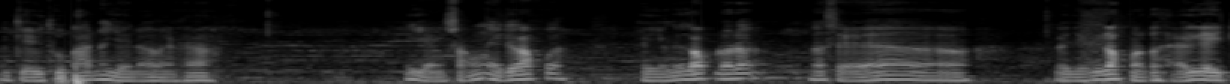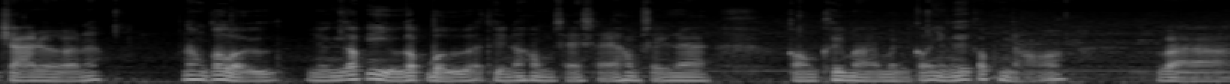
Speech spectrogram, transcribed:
Cái kiểu toolpath nó vậy nè bạn ha. Cái dạng sóng này cái góc á. Thì những cái góc đó đó nó sẽ là những cái góc mà có thể gây shader đó. Nó không có bự. Những cái góc ví dụ góc bự á, thì nó không sẽ sẽ không xảy ra. Còn khi mà mình có những cái góc nhỏ và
